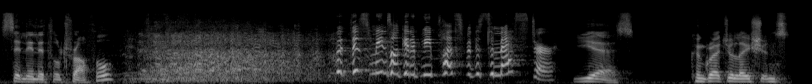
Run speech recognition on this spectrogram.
silly little truffle. But this means I'll get a B plus for the semester. Yes. Congratulations.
